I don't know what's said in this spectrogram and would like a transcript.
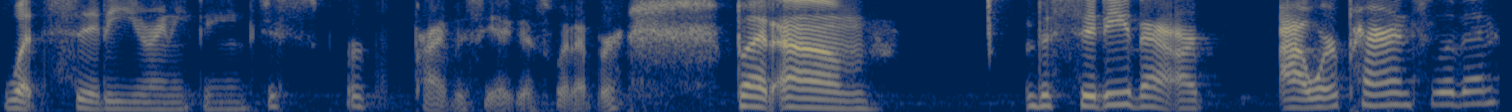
what city or anything, just for privacy, I guess, whatever. But um, the city that our our parents live in,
